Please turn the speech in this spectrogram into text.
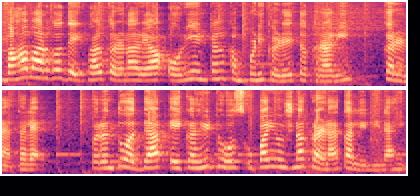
महामार्ग देखभाल करणाऱ्या ओरिएंटल कंपनीकडे तक्रारी करण्यात आल्या. परंतु अद्याप एकही ठोस उपाययोजना करण्यात आलेली नाही.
